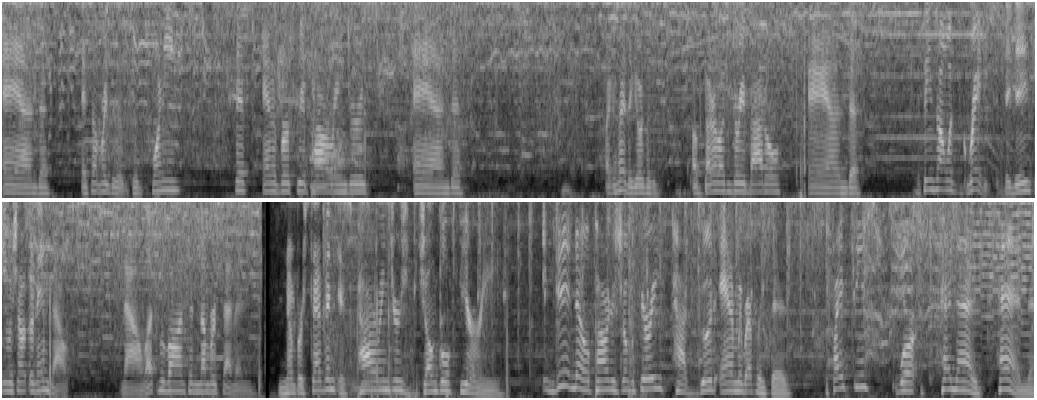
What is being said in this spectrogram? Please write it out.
And it celebrated the, the 25th anniversary of Power Rangers, and like I said, they gave us like a better legendary battle, and the theme song was great. They didn't even shout their names out. Now, let's move on to number 7. Number 7 is Power Rangers Jungle Fury. If you didn't know, Power Rangers Jungle Fury had good anime references. The fight scenes were 10 out of 10.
